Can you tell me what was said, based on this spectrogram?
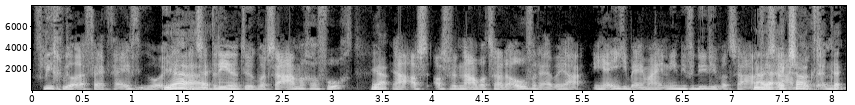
vliegwiel-effect heeft. Ik bedoel, ja, met z'n drieën natuurlijk wat samengevoegd. Ja. ja als, als we nou wat zouden over hebben, ja, in je eentje ben je maar een individu die wat samen Nou ja, exact. En,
